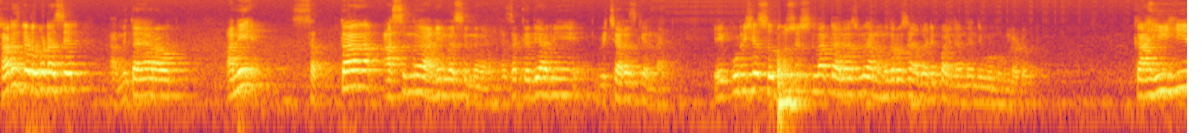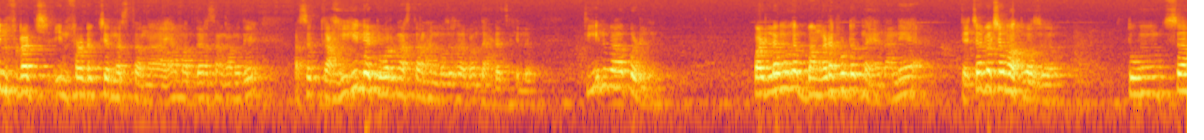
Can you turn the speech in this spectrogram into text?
फारच गडबड असेल आम्ही तयार आहोत. आणि सत्ता असणं आणि नसणं ह्याचा कधी आम्ही विचारच केला नाही. एकोणीसशे सदुसष्टला कैलासभाई हनुमंतराव साहेबांनी पहिल्यांदा निवडणूक लढवली. काहीही इन्फ्रा इन्फ्रास्ट्रक्चर नसताना ह्या मतदारसंघामध्ये असं काहीही नेटवर्क नसताना हनुमंत साहेबांनी धाडच केलं. तीन वेळा पडले. पडल्यामुळे बांगड्या फुटत नाहीत आणि त्याच्यापेक्षा महत्त्वाचं तुमचा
